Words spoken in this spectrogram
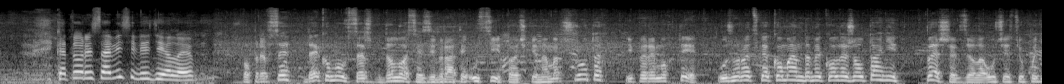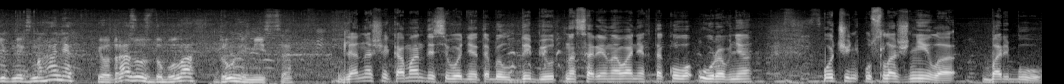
который сами себе делаем. Попри все, декому все ж вдалося зібрати усі точки на маршрутах і перемогти. Ужгородська команда Миколи Жолтані вперше взяла участь у подібних змаганнях і одразу здобула друге місце. Для нашей команды сегодня это был дебют на соревнованиях такого уровня. Очень усложнила борьбу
